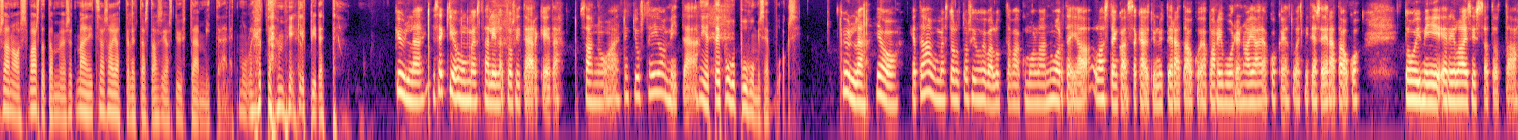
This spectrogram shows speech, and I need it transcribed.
sanoa, vastata myös, että mä en itse asiassa ajattele tästä asiasta yhtään mitään, että mulla ei ole tähän mielipidettä. Kyllä, ja sekin on mun mielestä välillä tosi tärkeää sanoa, että nyt just ei ole mitään. Niin, ettei puhu puhumisen vuoksi. Kyllä, joo. Ja tämä on mun mielestä ollut tosi oivalluttavaa, kun me ollaan nuorten ja lasten kanssa käyty nyt erätaukoja pari vuoden ajan ja kokeiltu, että miten se erätauko toimii erilaisissa tota,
